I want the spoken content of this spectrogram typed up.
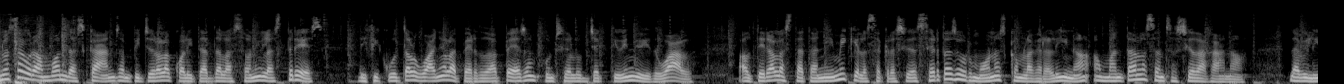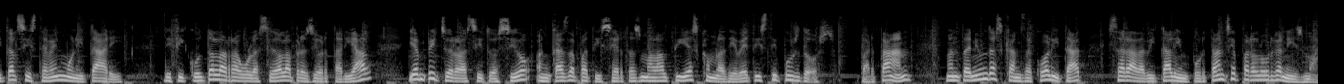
No assegurar un bon descans empitjora la qualitat de la son i l'estrès, dificulta el guany o la pèrdua de pes en funció de l'objectiu individual, altera l'estat anímic i la secreció de certes hormones com la grelina, augmentant la sensació de gana, debilita el sistema immunitari, dificulta la regulació de la pressió arterial i empitjora la situació en cas de patir certes malalties com la diabetis tipus 2. Per tant, mantenir un descans de qualitat serà de vital importància per a l'organisme.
